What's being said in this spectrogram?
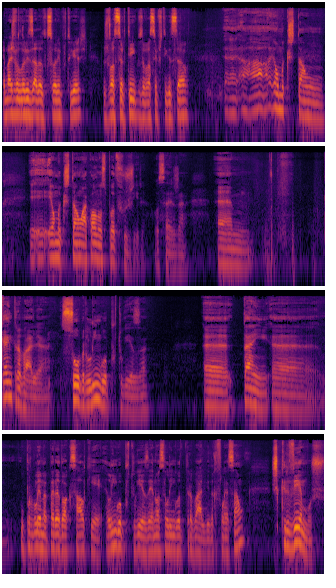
é mais valorizada do que se for em português? Os vossos artigos, a vossa investigação? É, é uma questão é, é uma questão à qual não se pode fugir. Ou seja, hum, quem trabalha sobre língua portuguesa uh, tem uh, o problema paradoxal que é a língua portuguesa é a nossa língua de trabalho e de reflexão. Escrevemos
